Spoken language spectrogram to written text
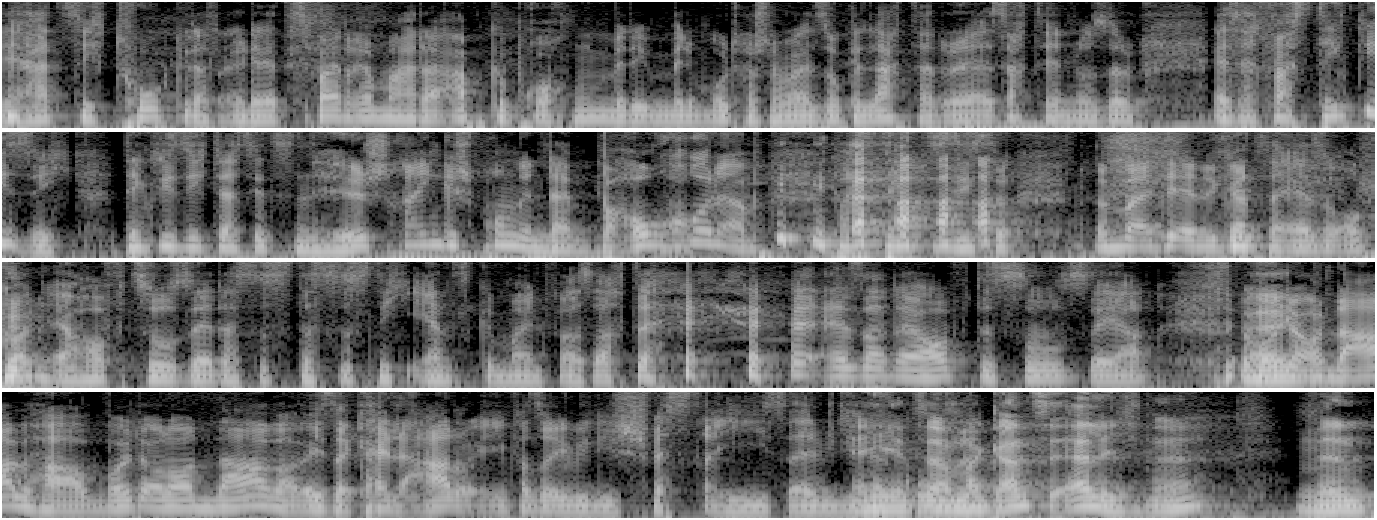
Der hat sich totgelacht, Alter. Der hat zwei, dreimal hat er abgebrochen mit dem, mit dem Ultraschall, weil er so gelacht hat. Oder er sagt ja nur so, er sagt, was denkt die sich? Denkt die sich, dass jetzt ein Hirsch reingesprungen in deinen Bauch oder was denkt sie sich so? Dann meinte er die ganze Zeit, er so, oh Gott, er hofft so sehr, dass es, dass es nicht ernst gemeint war, sagt er. er sagt, er hofft es so sehr. Er wollte Äh, auch einen Namen haben, wollte auch noch einen Namen haben. Ich sag, keine Ahnung, ich weiß auch nicht, wie die Schwester hieß, äh, wie die Ey, jetzt Narkose- mal ganz ehrlich, ne? Hm. Wenn,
